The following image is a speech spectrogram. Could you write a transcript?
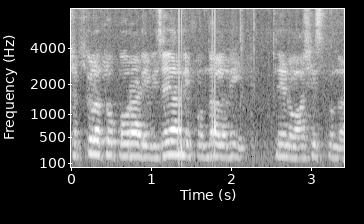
శక్తులతో పోరాడి విజయాన్ని పొందాలని నేను ఆశిస్తున్నాను.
